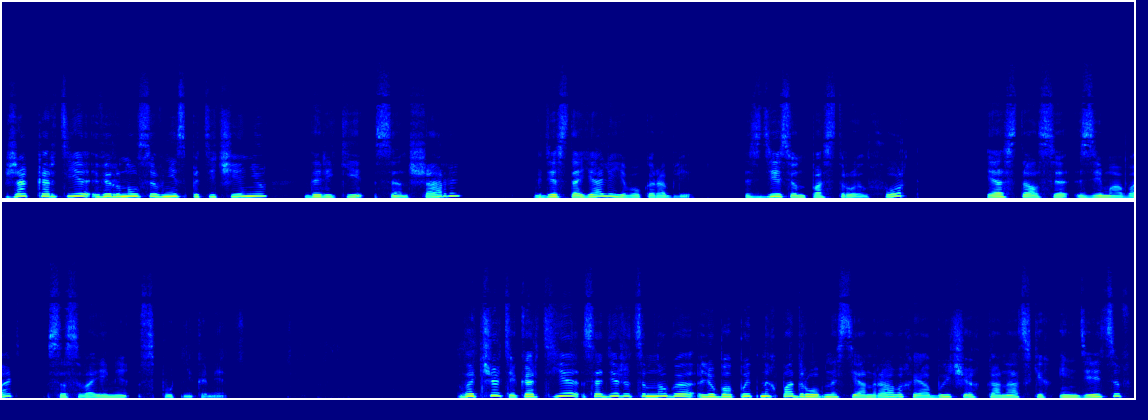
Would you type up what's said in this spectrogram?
Жак Картье вернулся вниз по течению до реки Сен-Шарль, где стояли его корабли. Здесь он построил форт и остался зимовать со своими спутниками. В отчете Картье содержится много любопытных подробностей о нравах и обычаях канадских индейцев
